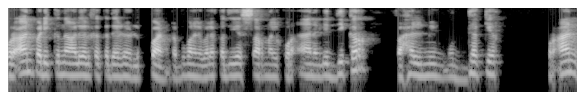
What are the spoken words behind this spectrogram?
ഖുർആൻ പഠിക്കുന്ന ആളുകൾക്കൊക്കെ ഇത് എളുപ്പമാണ് റബ്ബ് പറഞ്ഞു വലക്കദിയൽ ഖുർആൻ മുദ്ദക്കിർ. ഖുർആൻ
